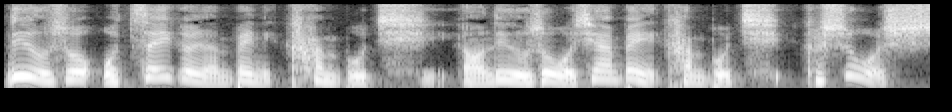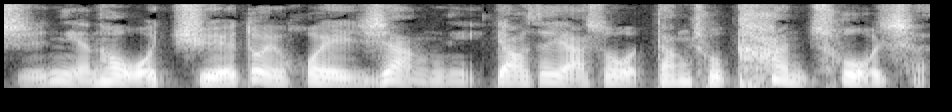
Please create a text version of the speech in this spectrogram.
例如说我这个人被你看不起啊，例如说我现在被你看不起，可是我十年后我绝对会让你咬着牙说，我当初看错人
